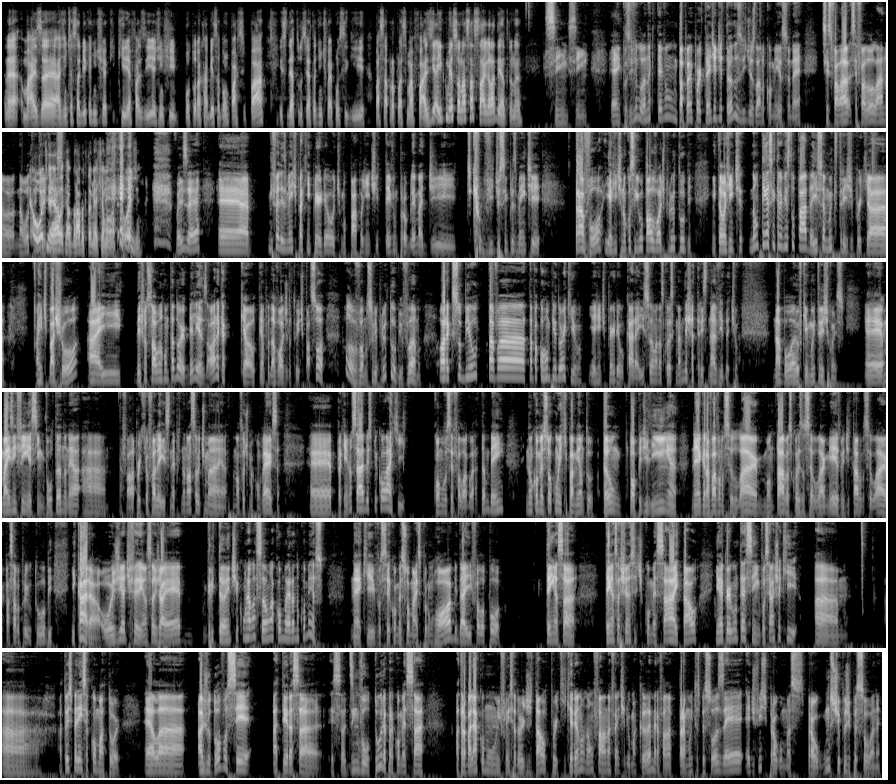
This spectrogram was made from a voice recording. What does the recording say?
Né? Mas é, a gente já sabia que a gente ia, queria fazer, a gente botou na cabeça, vamos participar, e se der tudo certo, a gente vai conseguir passar para a próxima fase. E aí começou a nossa saga lá dentro, né? Sim, sim. É, inclusive Luana que teve um papel importante editando os vídeos lá no começo, né? Vocês falar, você falou lá no, na outra Até hoje é ela que é a braba que tá me chamando, até hoje. pois é. é infelizmente, para quem perdeu o último papo, a gente teve um problema de, de que o vídeo simplesmente travou e a gente não conseguiu upar o VOD pro YouTube. Então a gente não tem essa entrevista upada. Isso é muito triste, porque a, a gente baixou, aí deixou salvo no computador. Beleza. A hora que, a, que o tempo da VOD da Twitch passou, falou, vamos subir pro YouTube, vamos. Hora que subiu, tava, tava corrompido o arquivo. E a gente perdeu. Cara, isso é uma das coisas que mais me deixa triste na vida, tio. Na boa, eu fiquei muito triste com isso. É, mas enfim, assim, voltando né, a, a falar por que eu falei isso, né? Porque na nossa última, na nossa última conversa, é, para quem não sabe, explicou lá que, como você falou agora também, não começou com um equipamento tão top de linha, né? Gravava no celular, montava as coisas no celular mesmo, editava no celular, passava pro YouTube. E cara, hoje a diferença já é gritante com relação a como era no começo, né? Que você começou mais por um hobby, daí falou, pô, tem essa tem essa chance de começar e tal. E a minha pergunta é assim, você acha que a a, a tua experiência como ator, ela ajudou você a ter essa, essa desenvoltura para começar a trabalhar como um influenciador digital? Porque querendo ou não falar na frente de uma câmera, falar para muitas pessoas é, é difícil para algumas para alguns tipos de pessoa, né?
